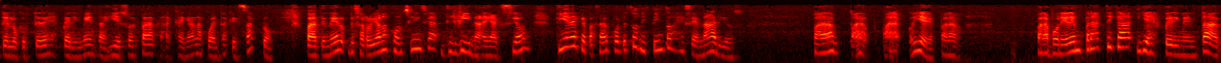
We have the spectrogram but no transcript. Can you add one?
de lo que ustedes experimentan y eso es para que caigan la cuenta que exacto, para tener, desarrollar una conciencia divina en acción, tienes que pasar por estos distintos escenarios para, para, para, oye, para, para poner en práctica y experimentar.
